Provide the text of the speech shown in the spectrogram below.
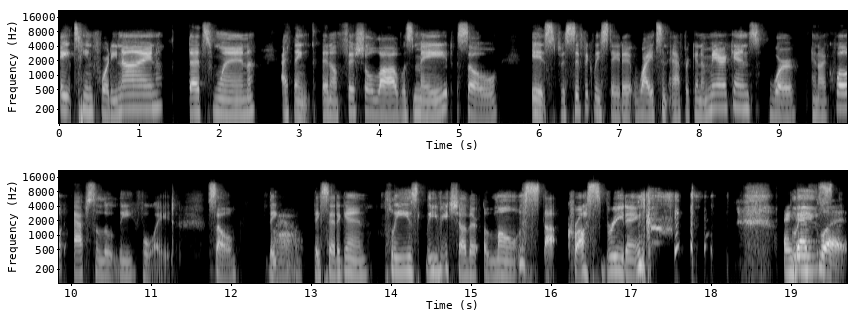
1849, that's when I think an official law was made. So it specifically stated whites and African Americans were, and I quote, absolutely void. So they wow. they said again, please leave each other alone. Stop crossbreeding. and guess what?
